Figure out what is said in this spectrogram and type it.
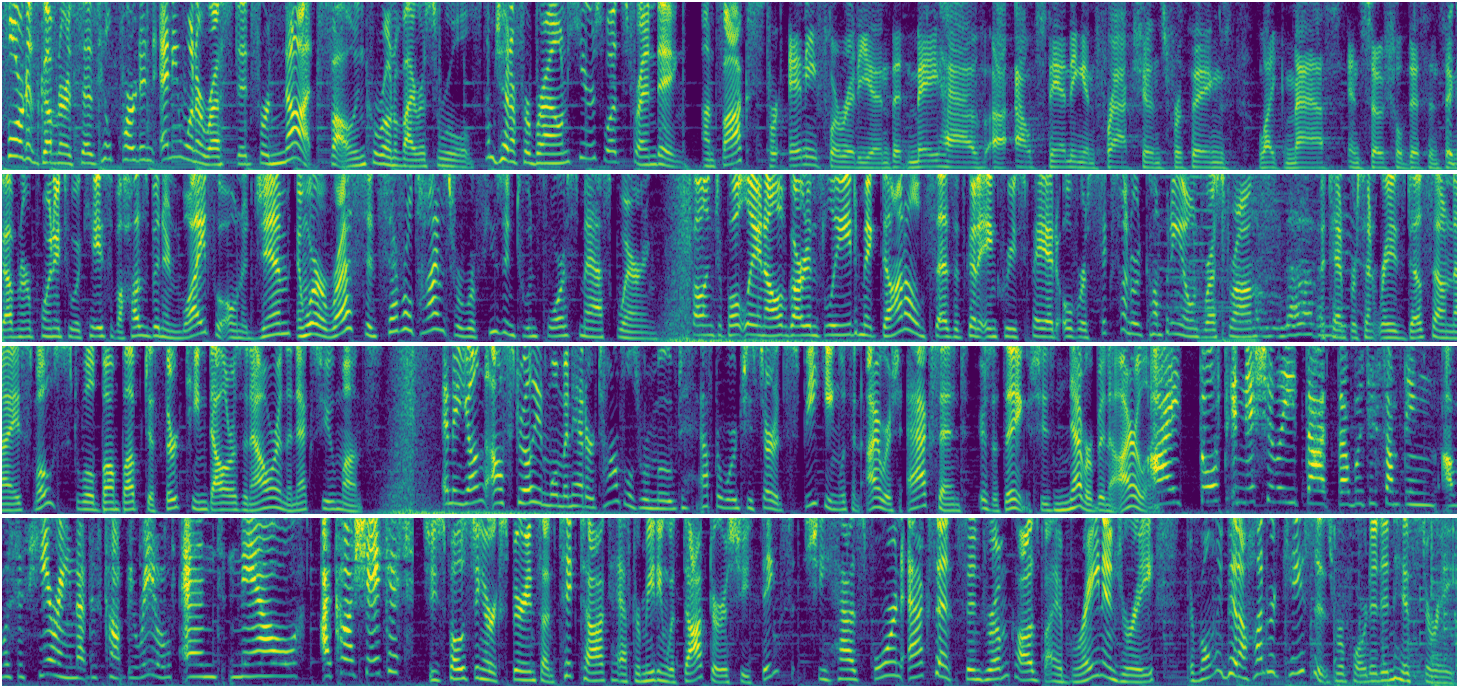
Florida's governor says he'll pardon anyone arrested for not following coronavirus rules. I'm Jennifer Brown. Here's what's trending on Fox. For any Floridian that may have uh, outstanding infractions for things like masks and social distancing. The governor pointed to a case of a husband and wife who own a gym and were arrested several times for refusing to enforce mask wearing. Following Chipotle and Olive Garden's lead, McDonald's says it's going to increase pay at over 600 company owned restaurants. A 10% raise does sound nice. Most will bump up to $13 an hour in the next few months. And a young Australian woman had her tonsils removed. Afterward, she started speaking with an Irish accent. Here's the thing she's never been to Ireland. I thought initially that that was just something I was just hearing, that this can't be real. And now I can't shake it. She's posting her experience on TikTok after meeting with doctors. She thinks she has foreign accent syndrome caused by a brain injury. There have only been 100 cases reported in history.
